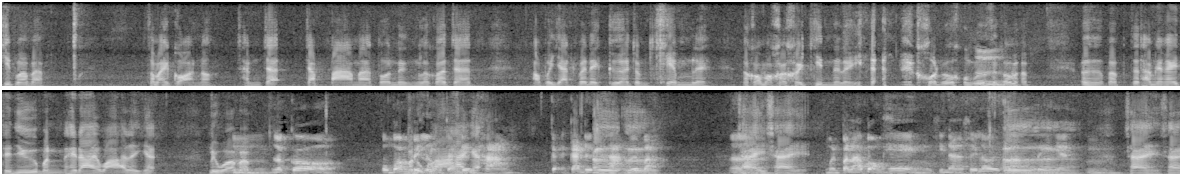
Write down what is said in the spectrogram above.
คิดว่าแบบ สมัยก่อนเนาะฉันจะจับปลามาตัวหนึ่งแล้วก็จะเอาไปยัดไว้ในเกลือจนเค็มเลย แล้วก็มาค่อยๆกินอะไรอย่างเงี้ย คนก็คงรู้สึกว่าแบบ เออ แบบจะทำยังไงจะยื้อมันให้ได้วะอะไรอย่างเงี้ย หรือว่าแบบ อืมแล้วก็ ผมว่ามันเป็นเรื่องของการเดินทางการเดินทางเออด้วยป่ะเออใช่ใช่เหมือนปลาร้าบองแห้งที่นาเคยเล่าให้ฟังอะไรเงี้ยอืมใช่ใช่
